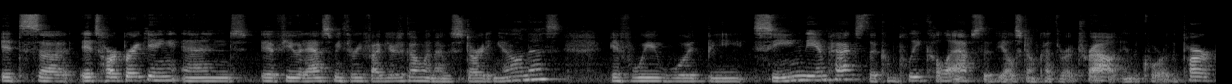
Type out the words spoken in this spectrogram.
It's uh, it's heartbreaking. And if you had asked me three five years ago when I was starting in on this, if we would be seeing the impacts, the complete collapse of Yellowstone cutthroat trout in the core of the park,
